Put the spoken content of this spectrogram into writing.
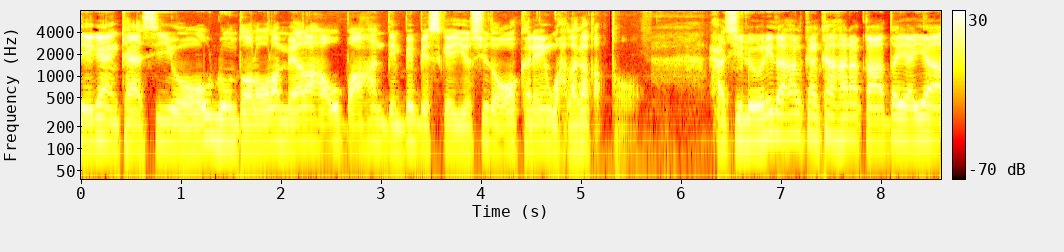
deegaankaasi oo u dhuundaloola meelaha u baahan dembebeska iyo sida oo kale in wax laga qabto xasiloonida halkan ka hana qaaday ayaa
